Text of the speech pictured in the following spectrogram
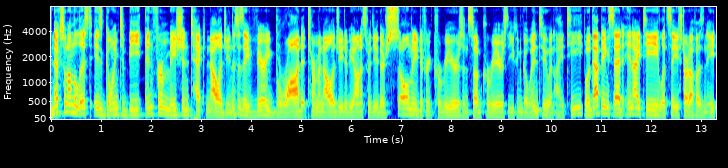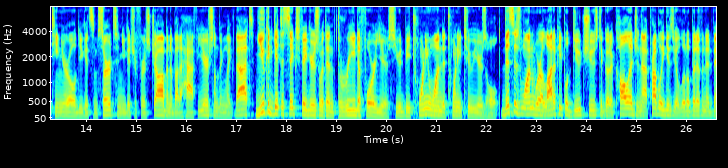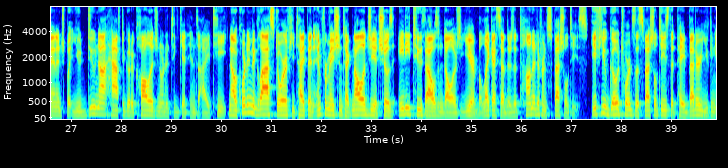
Next one on the list is going to be information technology. And this is a very broad terminology, to be honest with you. There's so many different careers and sub-careers that you can go into in IT. But with that being said, in IT, let's say you start off as an 18 year old, you get some certs and you get your first job in about a half year, something like that. You could get to six figures within three to four years. So you would be 21 to 22 years old. This is one where a lot of people do choose to go to college and that probably gives you a little bit of an advantage, but you do not have to go to college in order to get into IT. Now, according to Glassdoor, if you type in information technology, it shows $82,000 a year. But like I said, there's a ton of different specialties. If you go towards the specialties that pay better, you can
